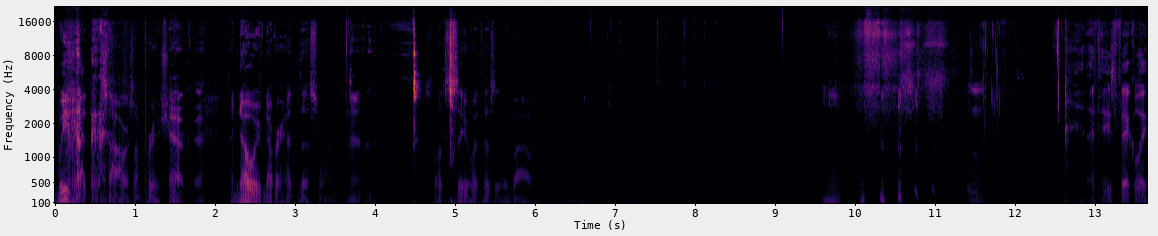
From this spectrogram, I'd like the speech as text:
We've had their sours. I'm pretty sure. Okay. I know we've never had this one. Uh-uh. So let's see what this is about. Mm. That tastes pickly.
